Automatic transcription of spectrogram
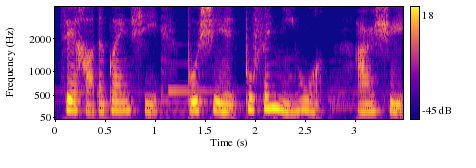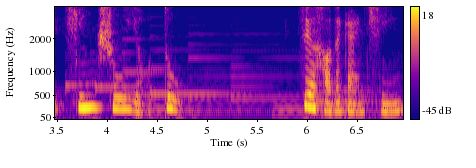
最好的关系不是不分你我，而是亲疏有度。最好的感情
